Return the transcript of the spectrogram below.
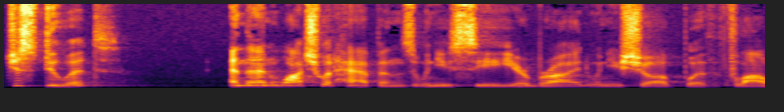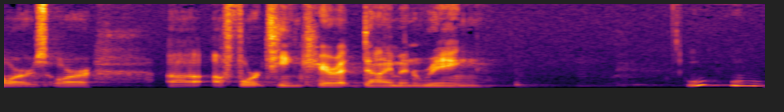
Just do it. And then watch what happens when you see your bride, when you show up with flowers or uh, a 14 karat diamond ring. Ooh.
